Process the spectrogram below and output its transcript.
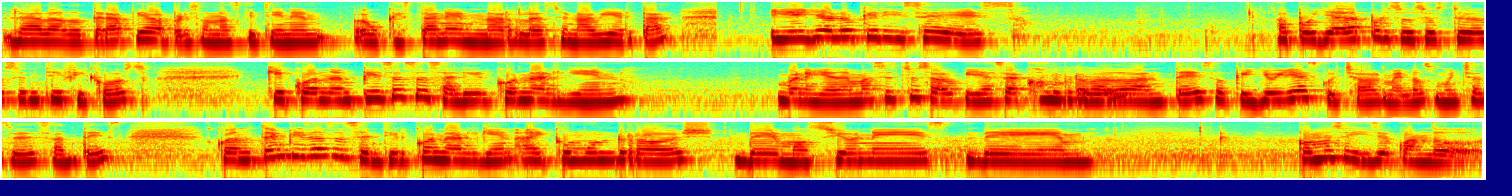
le ha dado terapia a personas que tienen o que están en una relación abierta. Y ella lo que dice es, apoyada por sus estudios científicos, que cuando empiezas a salir con alguien, bueno, y además esto es algo que ya se ha comprobado antes, o que yo ya he escuchado al menos muchas veces antes, cuando te empiezas a sentir con alguien hay como un rush de emociones, de... ¿Cómo se dice? Cuando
